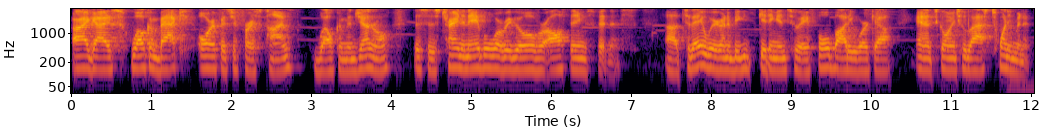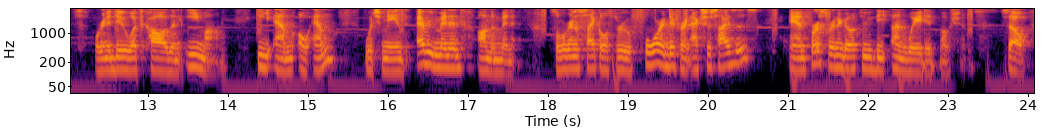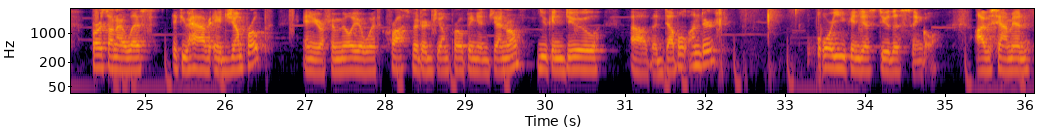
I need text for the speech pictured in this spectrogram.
All right, guys, welcome back. Or if it's your first time, welcome in general. This is Train And Able, where we go over all things fitness. Uh, today, we're going to be getting into a full body workout, and it's going to last 20 minutes. We're going to do what's called an EMOM, E M O M, which means every minute on the minute. So we're going to cycle through four different exercises. And first, we're going to go through the unweighted motions. So, first on our list, if you have a jump rope, and you're familiar with CrossFit or jump roping in general, you can do uh, the double under or you can just do the single. Obviously, I'm in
